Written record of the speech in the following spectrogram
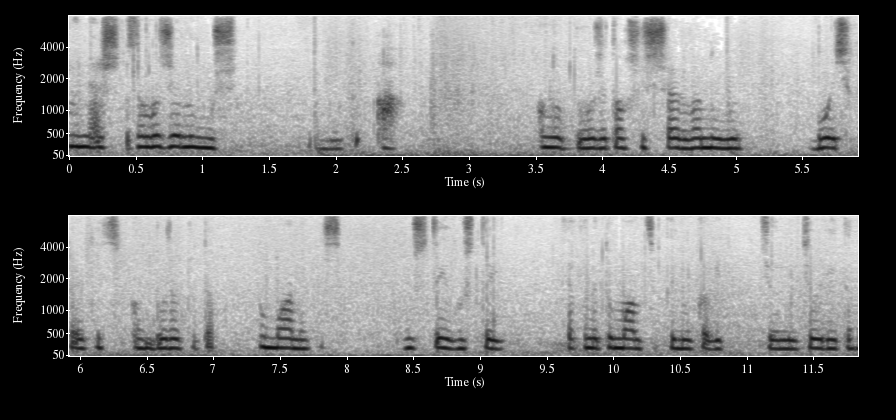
Мене ж заложили уші. А. О боже, там щось ще рвануло. Бочка якась. О боже, тут туман якийсь. Густий, густий. Як не туман, це пилюка від цього метеорита.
